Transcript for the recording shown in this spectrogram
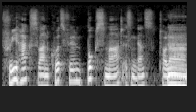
Free Hugs war ein Kurzfilm. Booksmart ist ein ganz toller,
